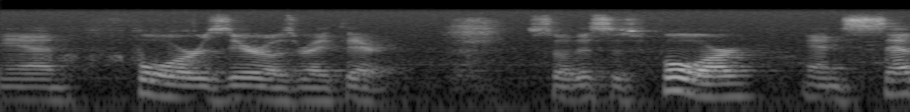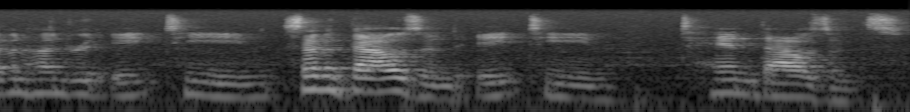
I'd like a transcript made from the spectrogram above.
and four zeros right there. So this is 4 and 718, 7,018 ten thousandths.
